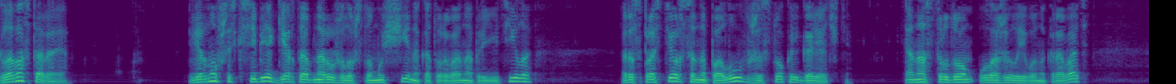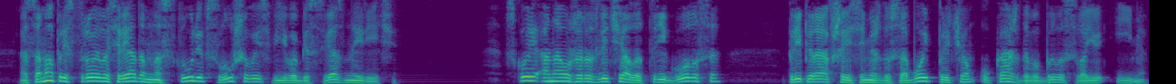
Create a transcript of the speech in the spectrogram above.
Глава вторая. Вернувшись к себе, Герта обнаружила, что мужчина, которого она приютила, распростерся на полу в жестокой горячке. Она с трудом уложила его на кровать, а сама пристроилась рядом на стуле, вслушиваясь в его бессвязные речи. Вскоре она уже различала три голоса, припиравшиеся между собой, причем у каждого было свое имя.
